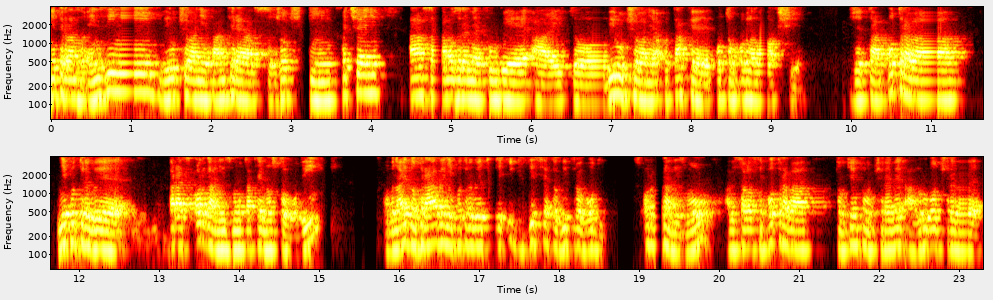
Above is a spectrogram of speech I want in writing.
netrvá to enzymy, vyučovanie pankreas, žlčník, pečeň a samozrejme funguje aj to vylúčovanie ako také potom oveľa ľahšie. Že tá potrava nepotrebuje brať z organizmu také množstvo vody, lebo na jedno trávenie potrebujete x desiatok litrov vody z organizmu, aby sa vlastne potrava v tom tenkom čreve a hrubom čreve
